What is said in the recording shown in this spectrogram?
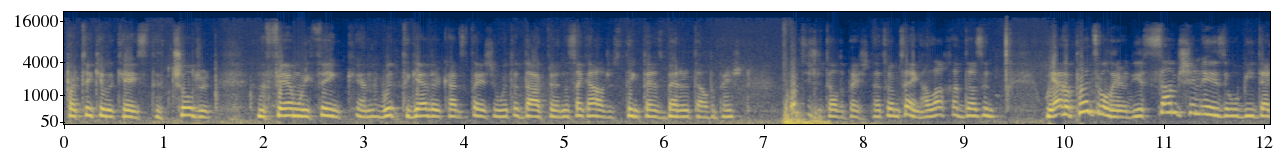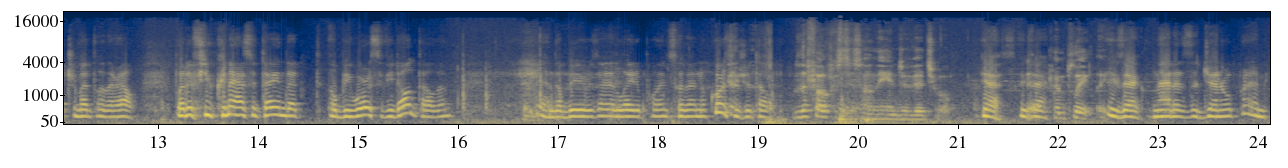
particular case the children and the family think and with together consultation with the doctor and the psychologist think that it's better to tell the patient. Of course, you should tell the patient. That's what I'm saying. Halacha doesn't. We have a principle here. The assumption is it will be detrimental to their health. But if you can ascertain that it'll be worse if you don't tell them, and there'll be at later point, so then of course you should tell them. The focus is on the individual Yes, exactly. completely. Exactly, not as a general. pr- I mean,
